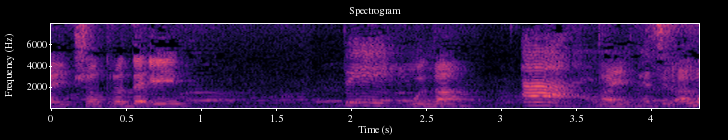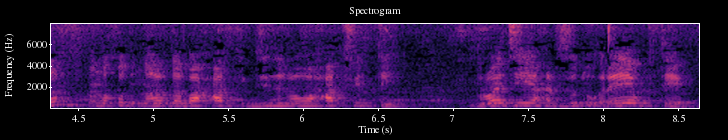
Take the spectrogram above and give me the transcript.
طيب شاطرة. ده إيه؟ ب. وده؟ آ. طيب هاتي القلم. هناخد النهارده بقى حرف جديد اللي هو حرف الت. دلوقتي هي حفظته قراية وكتاب.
